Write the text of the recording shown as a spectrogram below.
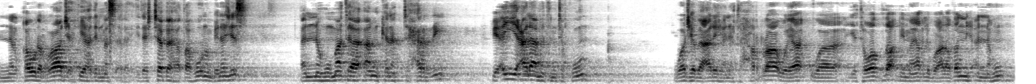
إن القول الراجح في هذه المسألة إذا اشتبه طهور بنجس أنه متى أمكن التحري بأي علامة تكون وجب عليه أن يتحرى ويتوضأ بما يغلب على ظنه أنه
